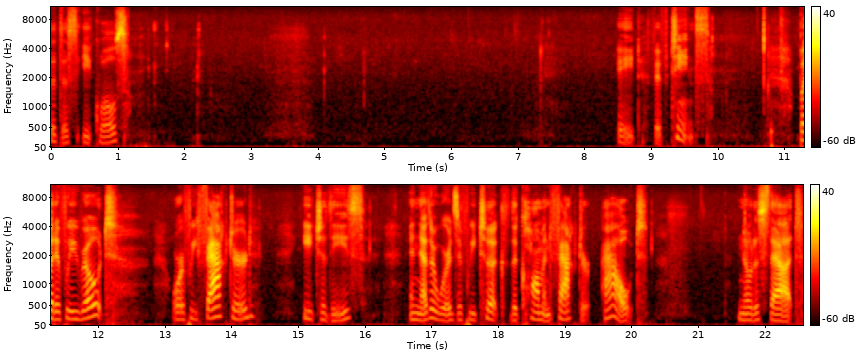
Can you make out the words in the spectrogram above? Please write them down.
that this equals eight fifteenths. But if we wrote or if we factored each of these, in other words, if we took the common factor out, notice that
